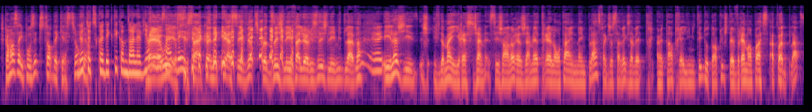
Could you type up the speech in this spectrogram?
je commence à y poser toutes sortes de questions. Là, t'as-tu connecté comme dans l'avion? ben là, oui, ça après- c'est- ça a connecté assez vite. Je peux te dire, je l'ai valorisé, je l'ai mis de l'avant. Et là, j'ai, évidemment, ces gens-là restent jamais très longtemps à une même place. Fait que je savais que j'avais un temps très limité, d'autant plus que j'étais vraiment pas à sa bonne place.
